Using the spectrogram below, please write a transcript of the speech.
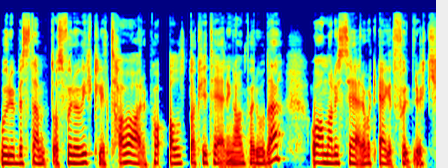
hvor vi bestemte oss for å virkelig ta vare på alt av kvitteringer en periode, og analysere vårt eget forbruk.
